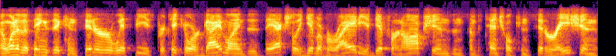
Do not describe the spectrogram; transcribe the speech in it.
And one of the things to consider with these particular guidelines is they actually give a variety of different options and some potential considerations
